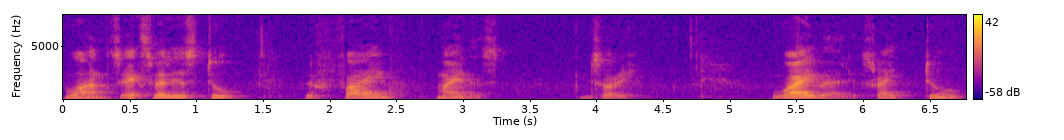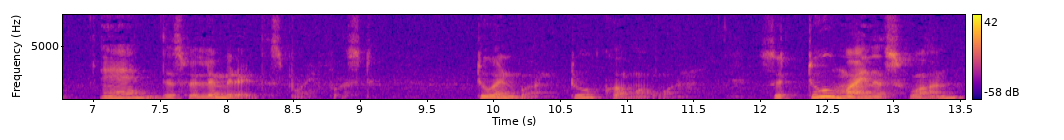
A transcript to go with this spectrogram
1, so x value is 2. So 5 minus, sorry, y values, right? 2 and this, will let me write this point first. 2 and 1, 2 comma 1. So 2 minus 1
